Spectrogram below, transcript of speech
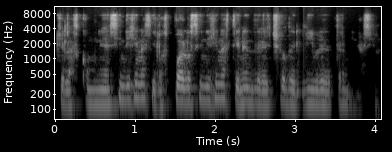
que las comunidades indígenas y los pueblos indígenas tienen derecho de libre determinación.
